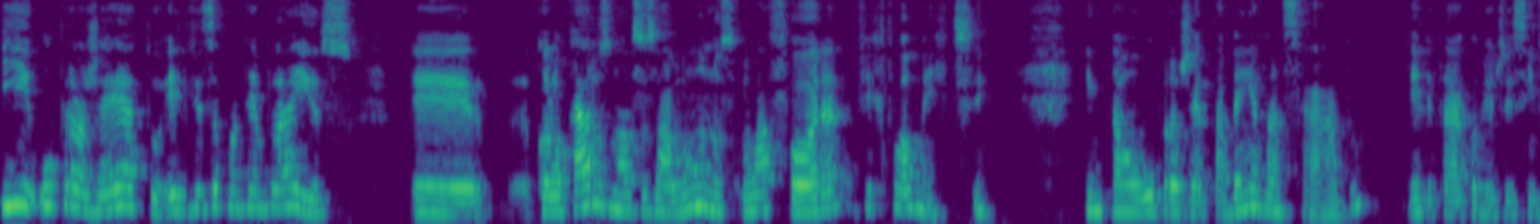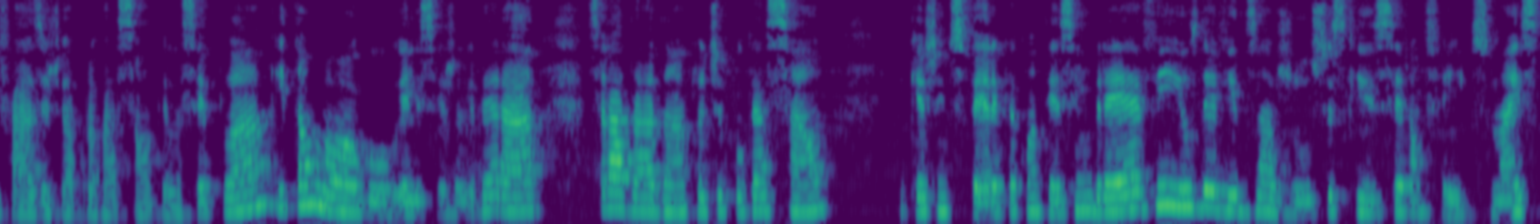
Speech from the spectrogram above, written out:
e o projeto ele visa contemplar isso, é, colocar os nossos alunos lá fora virtualmente. Então, o projeto está bem avançado, ele está, como eu disse, em fase de aprovação pela CEPLAN, e tão logo ele seja liberado, será dada ampla divulgação o que a gente espera que aconteça em breve e os devidos ajustes que serão feitos. Mas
